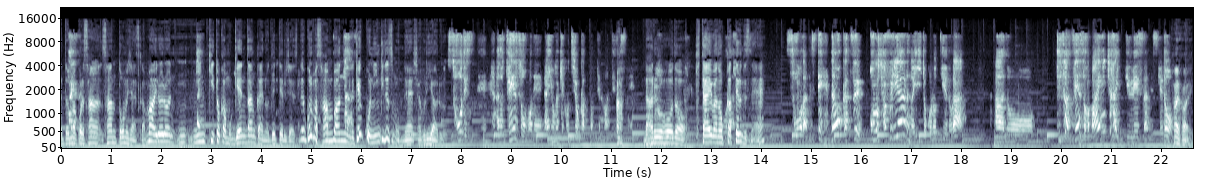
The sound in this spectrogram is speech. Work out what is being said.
ーとまあ、これ 3, 3頭目じゃないですか。まあいろいろ人気とかも現段階の出てるじゃないですか。でこれまあ3番人気で結構人気ですもんねシャグリヤール。そうですね。あの前走もね内容が結構強かったっていうのもあってですね。なるほど。期待は乗っかってるんですね。そうなんです。でなおかつこのシャフリヤールのいいところっていうのがあの実は前走が毎日杯っていうレースなんですけど、はいはい、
